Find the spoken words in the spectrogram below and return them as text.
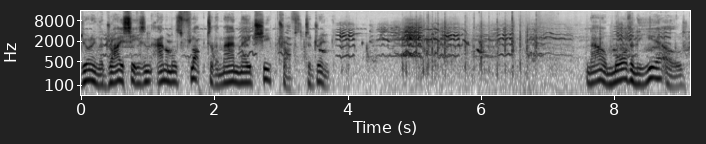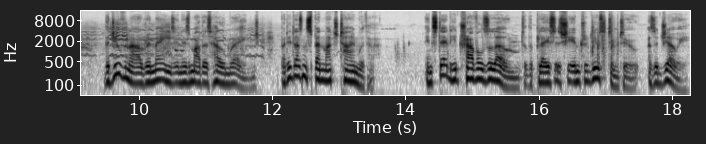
During the dry season, animals flock to the man-made sheep troughs to drink. Now more than a year old, the juvenile remains in his mother's home range, but he doesn't spend much time with her. Instead, he travels alone to the places she introduced him to as a joey.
